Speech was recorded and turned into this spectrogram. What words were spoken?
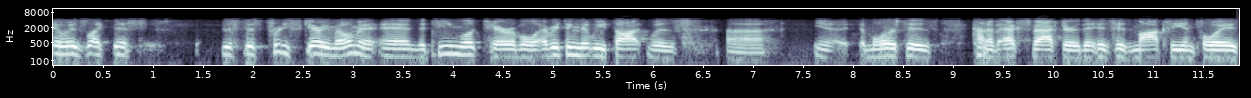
it was like this this this pretty scary moment, and the team looked terrible. Everything that we thought was, uh, you know, Morris's kind of X factor, that his his moxie and poise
